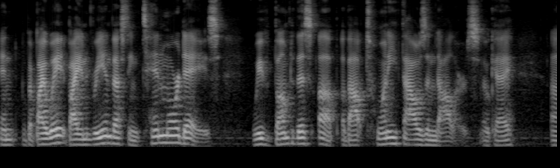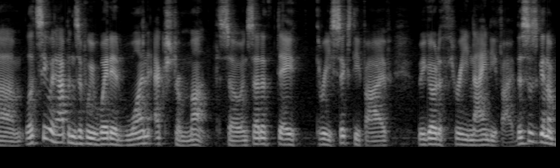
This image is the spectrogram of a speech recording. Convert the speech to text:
and by way by reinvesting 10 more days, we've bumped this up about $20,000. Okay, um, let's see what happens if we waited one extra month. So instead of day 365, we go to 395. This is gonna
